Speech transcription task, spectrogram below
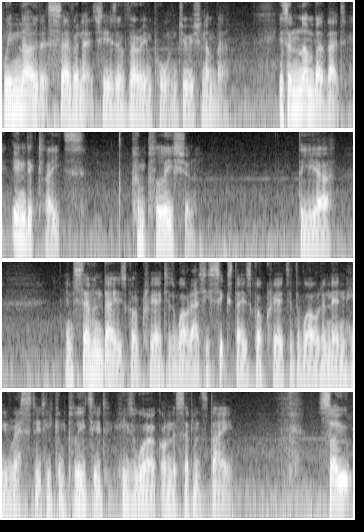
we know that seven actually is a very important Jewish number. It's a number that indicates completion. The uh, in seven days God created the world. Actually, six days God created the world, and then He rested. He completed His work on the seventh day. So,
